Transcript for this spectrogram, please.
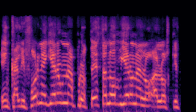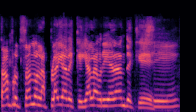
en California ya era una protesta, ¿no vieron a, lo- a los que estaban protestando en la playa de que ya la abrieran, de que, Sí.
